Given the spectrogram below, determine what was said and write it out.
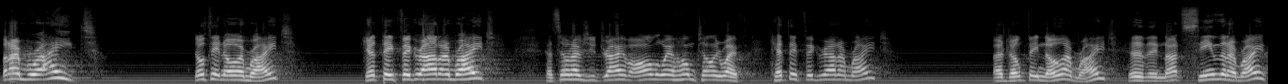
But I'm right. Don't they know I'm right? Can't they figure out I'm right? And sometimes you drive all the way home telling your wife, Can't they figure out I'm right? Uh, don't they know I'm right? Have they not seen that I'm right?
